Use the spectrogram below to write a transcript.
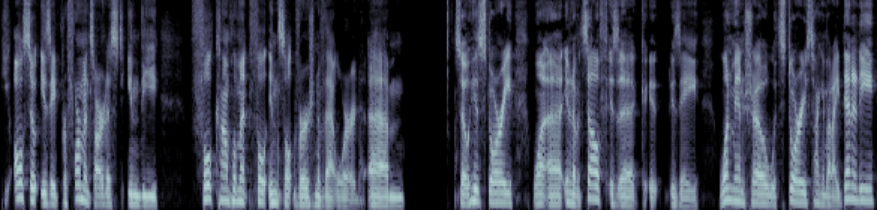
he also is a performance artist in the full compliment full insult version of that word. Um, so his story, uh, in and of itself, is a is a one man show with stories talking about identity,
